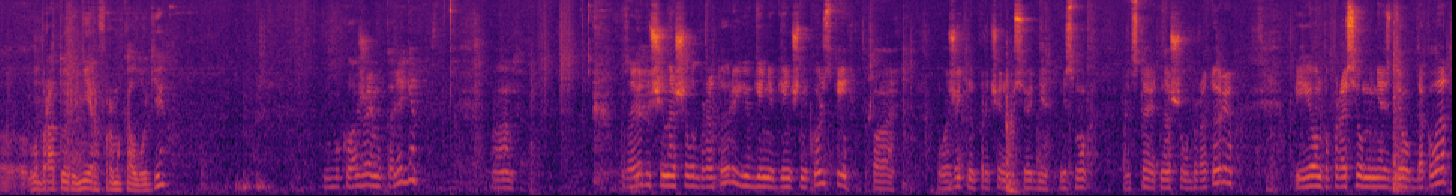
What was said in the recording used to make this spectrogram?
э, лабораторию нейрофармакологии. Уважаемые коллеги, э, заведующий нашей лабораторией Евгений Евгеньевич Никольский по уважительным причинам сегодня не смог представить нашу лабораторию. И он попросил меня сделать доклад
